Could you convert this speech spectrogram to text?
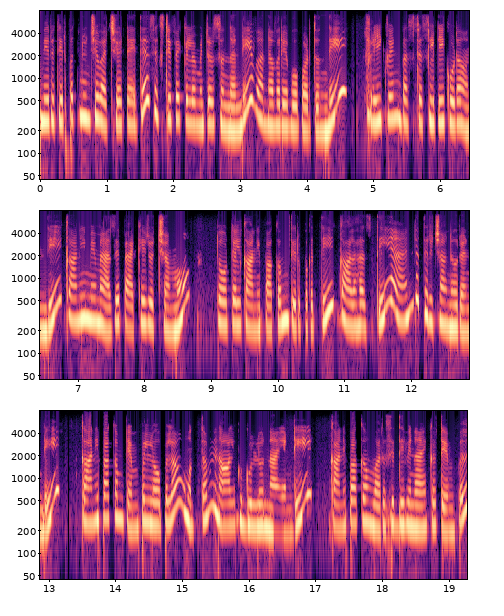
మీరు తిరుపతి నుంచి వచ్చేటైతే సిక్స్టీ ఫైవ్ కిలోమీటర్స్ ఉందండి. వన్ అవర్ ఏవో పడుతుంది. ఫ్రీక్వెంట్ బస్ ఫెసిలిటీ కూడా ఉంది. కానీ మేము యాజ్ ఏ ప్యాకేజ్ వచ్చాము. టోటల్ కాణిపాకం తిరుపతి కాళహస్తి అండ్ తిరుచానూర్ అండి కాణిపాకం టెంపుల్ లోపల మొత్తం నాలుగు గుళ్ళు ఉన్నాయండి Kanipakam Varasiddhi Vinayaka temple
